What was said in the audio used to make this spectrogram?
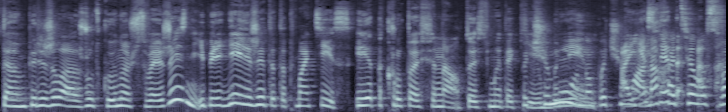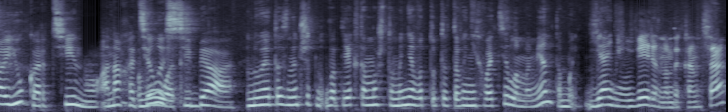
там пережила жуткую ночь в своей жизни, и перед ней лежит этот Матисс. И это крутой финал. То есть мы такие, Почему? блин. Ну почему? а она если это- хотела а- свою картину, она хотела Вот. себя. ну, это значит, вот я к тому, что мне вот тут этого не хватило момента, я не уверена до конца,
